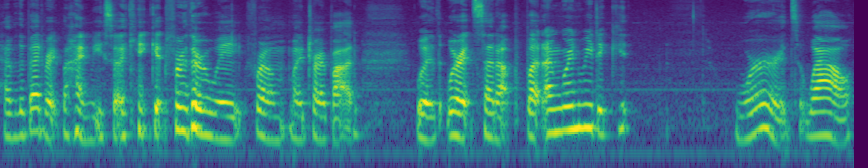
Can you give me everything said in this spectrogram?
have the bed right behind me so I can't get further away from my tripod with where it's set up. But I'm going to be words, wow.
